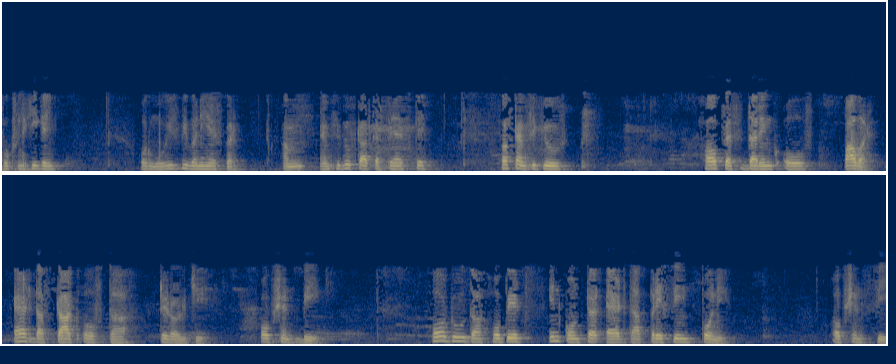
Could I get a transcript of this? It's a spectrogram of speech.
बुक्स लिखी गई और मूवीज़ भी बनी है इस पर। हम एमसीक्यू स्टार्ट करते हैं इसके। First MCQ how press the ring of power at the start of the trilogy option B how do the hobbits encounter at the Prancing Pony option C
